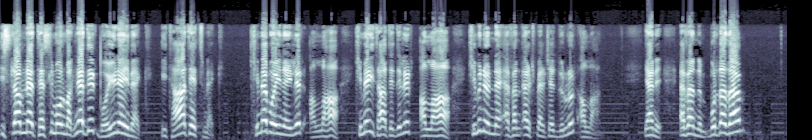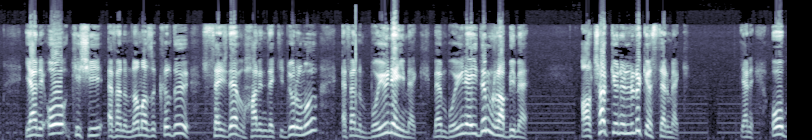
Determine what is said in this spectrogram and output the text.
İslam ne? Teslim olmak nedir? Boyun eğmek. itaat etmek. Kime boyun eğilir? Allah'a. Kime itaat edilir? Allah'a. Kimin önüne efendim elç belçe durulur? Allah'ın. Yani efendim burada da yani o kişi efendim namazı kıldığı secde halindeki durumu efendim boyun eğmek. Ben boyun eğdim Rabbime. Alçak gönüllülük göstermek. Yani o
